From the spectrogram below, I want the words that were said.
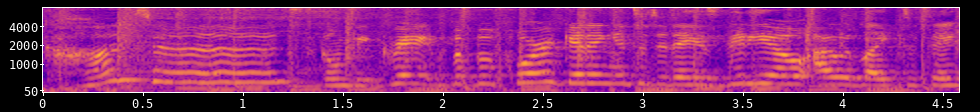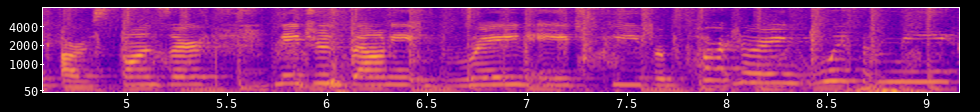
content. It's gonna be great. But before getting into today's video, I would like to thank our sponsor, Nature's Bounty Brain HP for partnering with me.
